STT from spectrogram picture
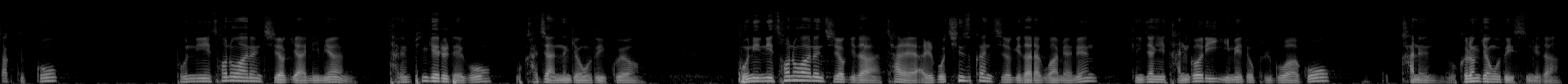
딱 듣고 본인이 선호하는 지역이 아니면 다른 핑계를 대고 뭐 가지 않는 경우도 있고요. 본인이 선호하는 지역이다, 잘 알고 친숙한 지역이다라고 하면은 굉장히 단거리임에도 불구하고 가는 뭐 그런 경우도 있습니다.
